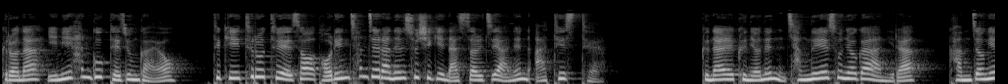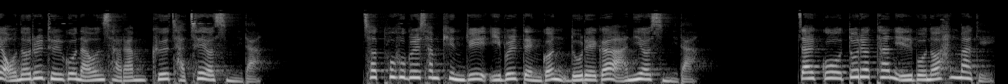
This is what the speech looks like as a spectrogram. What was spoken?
그러나 이미 한국 대중가요, 특히 트로트에서 버린 천재라는 수식이 낯설지 않은 아티스트. 그날 그녀는 장르의 소녀가 아니라 감정의 언어를 들고 나온 사람 그 자체였습니다. 첫 호흡을 삼킨 뒤 입을 뗀 건 노래가 아니었습니다. 짧고 또렷한 일본어 한마디.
